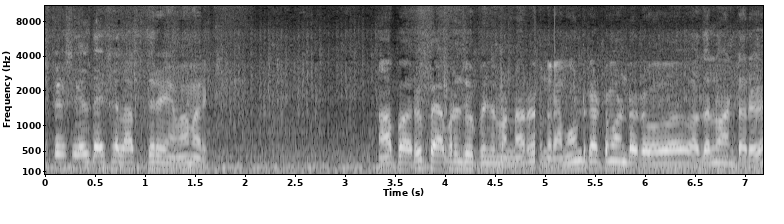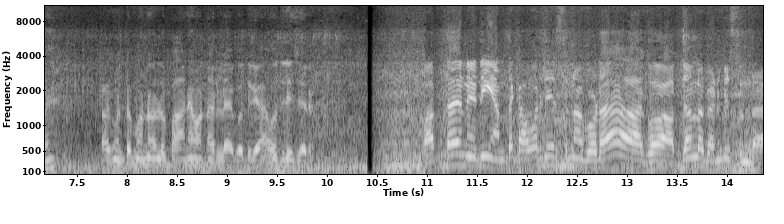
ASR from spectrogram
ఎక్కడ సేల్ ట్యాక్స్ ఆపుతారు ఆపుతారో ఏమో మరి. ఆపారు పేపర్లు చూపించమన్నారు. కొందరు అమౌంట్ కట్టమంటారు వదలమంటారు. కాకుంటే మన వాళ్ళు బాగానే ఉన్నారు లేకపోతే వదిలేశారు. పట్ట అనేది ఎంత కవర్ చేస్తున్నా కూడా అద్దంలో కనిపిస్తుందా?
